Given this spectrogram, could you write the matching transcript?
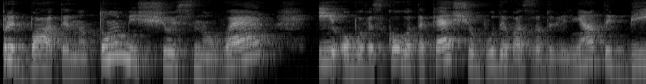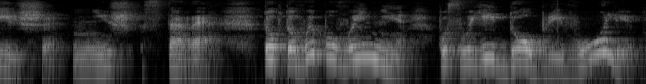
придбати натомість щось нове і обов'язково таке, що буде вас задовільняти більше, ніж старе. Тобто ви повинні по своїй добрій волі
